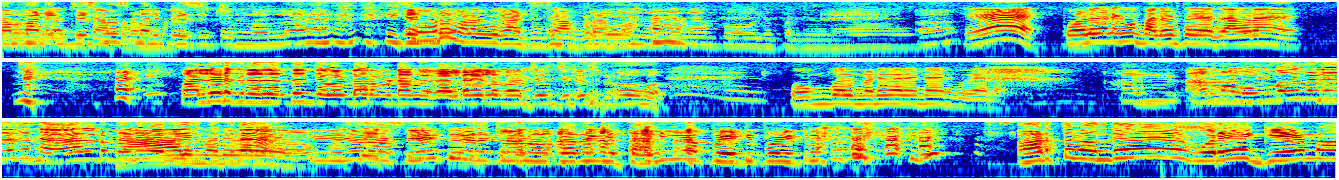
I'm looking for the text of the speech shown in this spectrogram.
நம்ம அன்னைக்கு பிசினஸ் மாதிரி பேசிட்டு இருந்தோம்ல. சோறு குழம்பு காய்ச்சி சாப்பிடணும்? தான் போகுது பள்ளியோட ஏ சாப்பிட்றேன். இங்க கொண்டு வர மாட்டாங்க. கல்லறையில வச்சு வச்சிருந்தோம் ஒன்பது மணி வரையும் தான் எனக்கு வேலை. ஆமா ஒன்பது மணில இருந்து நாலரை மணி வரை. நான் பேட்டி எடுக்கலாம் உட்காந்து இங்க தனியா பேட்டி போயிட்டு இருக்குது. அடுத்து வந்து ஒரே கேமா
